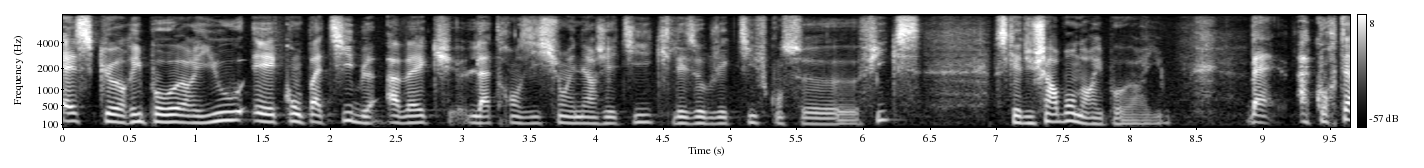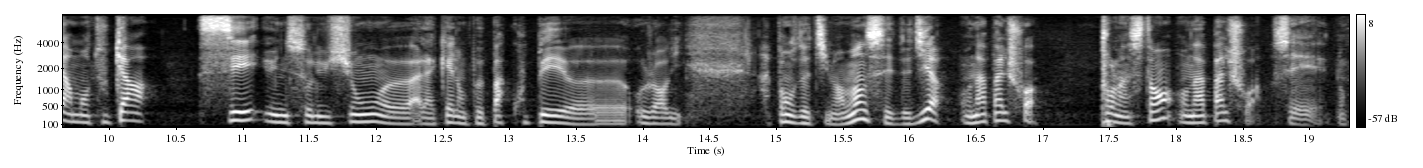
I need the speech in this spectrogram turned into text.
est-ce que Repower EU est compatible avec la transition énergétique, les objectifs qu'on se fixe? Parce qu'il y a du charbon dans Repower EU. Ben, à court terme, en tout cas, c'est une solution euh, à laquelle on ne peut pas couper euh, aujourd'hui. La réponse de Timmermans, c'est de dire on n'a pas le choix. Pour l'instant, on n'a pas le choix. C'est donc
